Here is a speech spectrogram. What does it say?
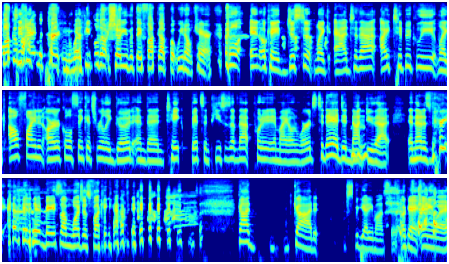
Welcome typic- behind the curtain where people don't show you that they fuck up, but we don't care. well, and okay, just to like add to that, I typically like I'll find an article, think it's really good, and then take bits and pieces of that, put it in my own words. Today I did not Mhm. do that. And that is very evident based on what just fucking happened. God, God, spaghetti monster. Okay, anyway.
